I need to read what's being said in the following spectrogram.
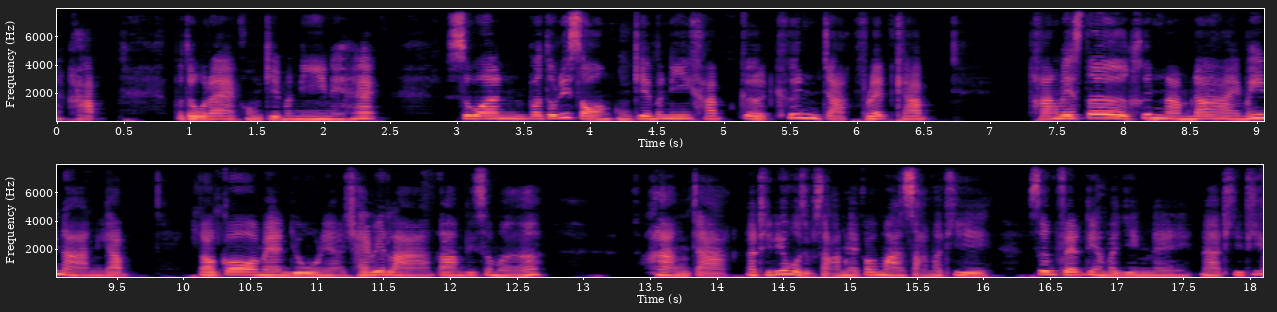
นะครับ ประตูแรกของเกมวันนี้นะฮะส่วนประตูที่ 2 ของเกมวันนี้ครับเกิดขึ้นจากเฟร็ดครับ ทางเลสเตอร์ขึ้นนำได้ไม่นานครับ แล้วก็แมนยูเนี่ยใช้เวลาตามที่เสมอ ห่างจากนาทีที่ 63 เนี่ยก็ประมาณ 3 นาที ซึ่งเฟรดเนี่ยมายิงในนาทีที่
